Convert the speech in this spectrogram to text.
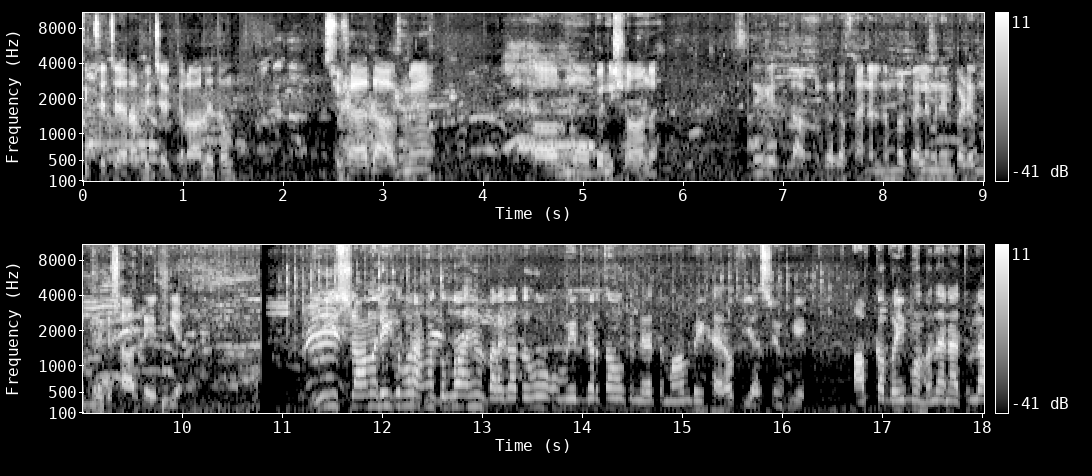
पीछे चेहरा भी चेक करा लेता हूँ। सफ़ेद आग में है और मुँह पे निशान है। देखिए, लाख रुपये का फ़ाइनल नंबर पहले मैंने बड़े मुद्रे के साथ दे दिया। जी अल्लाम वरहमल वर्क उम्मीद करता हूँ कि मेरे तमाम भाई खैर वफिया से होंगे। आपका भाई मोहम्मद अनातुल्ला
